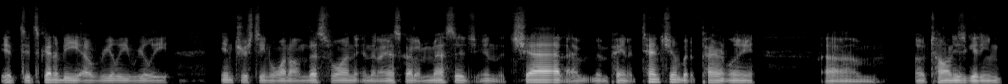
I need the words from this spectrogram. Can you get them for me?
it, it's going to be a really, really interesting one on this one. And then I just got a message in the chat. I haven't been paying attention, but apparently um, Ohtani's getting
